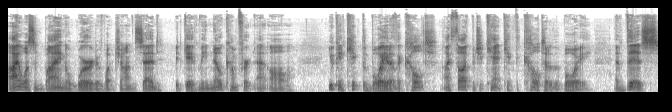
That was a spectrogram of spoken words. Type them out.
I wasn't buying a word of what John said. It gave me no comfort at all. You can kick the boy out of the cult, I thought, but you can't kick the cult out of the boy. And this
